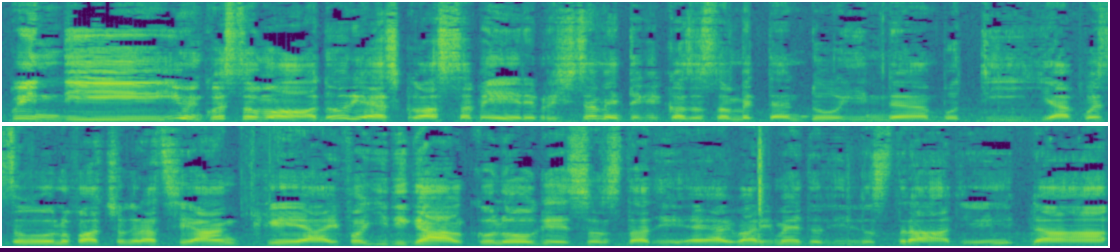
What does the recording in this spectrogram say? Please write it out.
quindi io in questo modo riesco a sapere precisamente che cosa sto mettendo in bottiglia. Questo lo faccio grazie anche ai fogli di calcolo che sono stati eh, ai vari metodi illustrati da,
